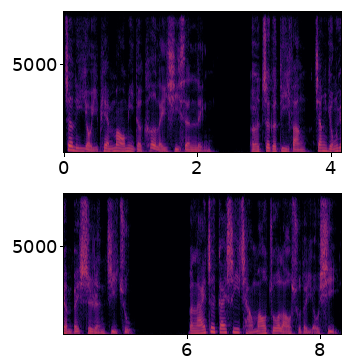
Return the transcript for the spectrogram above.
这里有一片茂密的克雷西森林，而这个地方将永远被世人记住。本来这该是一场猫捉老鼠的游戏，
